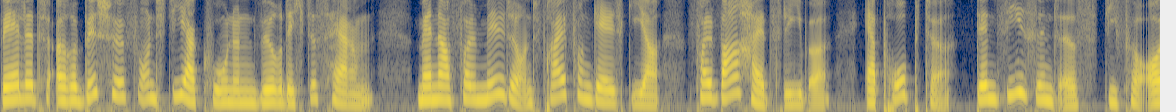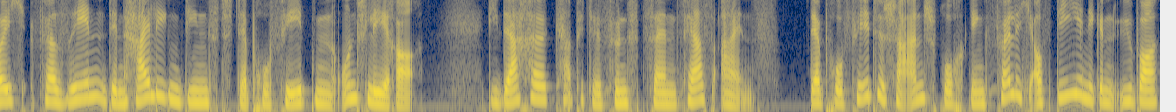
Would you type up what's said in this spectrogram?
Wählet eure Bischöfe und Diakonen würdig des Herrn, Männer voll Milde und frei von Geldgier, voll Wahrheitsliebe, Erprobte, denn sie sind es, die für euch versehen den heiligen Dienst der Propheten und Lehrer. Die Dache Kapitel 15 Vers 1 der prophetische Anspruch ging völlig auf diejenigen über,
